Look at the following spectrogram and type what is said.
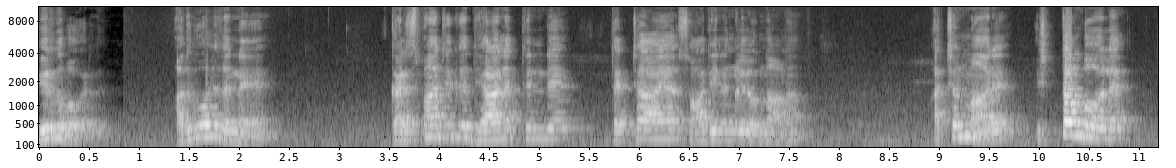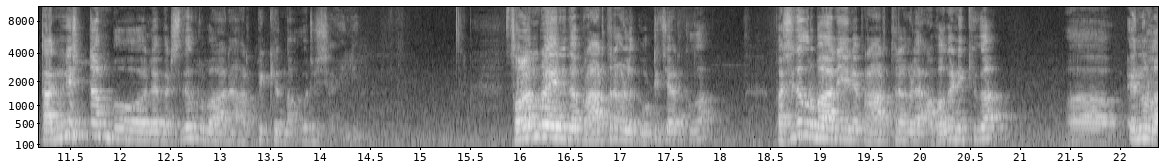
തീർന്നു പോകരുത്. അതുപോലെ തന്നെ കരിസ്മാറ്റിക് ധ്യാനത്തിന്റെ തെറ്റായ സ്വാധീനങ്ങളിൽ ഒന്നാണ് അച്ഛന്മാർ ഇഷ്ടം പോലെ തന്നിഷ്ടം പോലെ പരിശുദ്ധ കുർബാന അർപ്പിക്കുന്ന ഒരു ശൈലി. സ്വയം പ്രേരിത പ്രാർത്ഥനകൾ കൂട്ടിച്ചേർക്കുക പരിശുദ്ധ കുർബാനയിലെ പ്രാർത്ഥനകളെ അവഗണിക്കുക എന്നുള്ള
